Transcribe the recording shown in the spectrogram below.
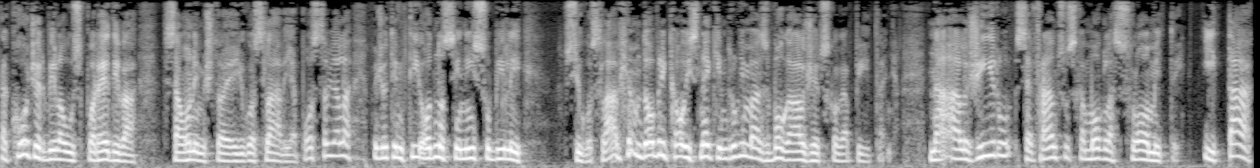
također bila usporediva sa onim što je Jugoslavija postavljala međutim ti odnosi nisu bili s Jugoslavijom dobri kao i s nekim drugima zbog alžirskog pitanja. Na Alžiru se Francuska mogla slomiti i ta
